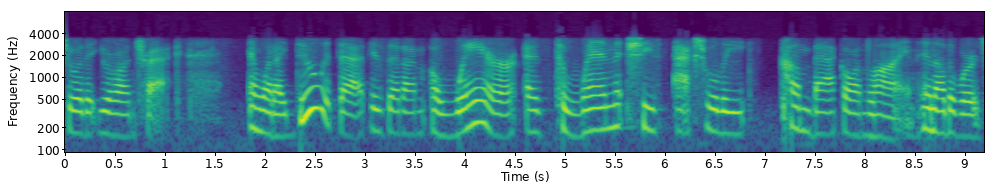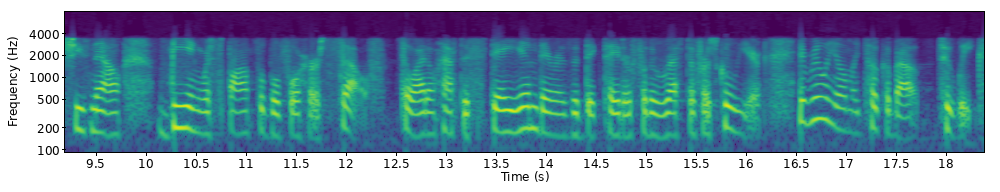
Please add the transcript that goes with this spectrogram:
sure that you're on track. And what I do with that is that I'm aware as to when she's actually come back online. In other words, she's now being responsible for herself. So I don't have to stay in there as a dictator for the rest of her school year. It really only took about two weeks.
